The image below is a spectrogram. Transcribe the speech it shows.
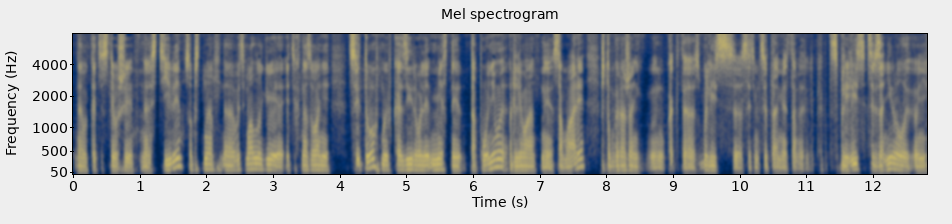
да, вот, кстати, с Лешей э, стили. Собственно, э, в этимологию этих названий цветов мы вкодировали местные топонимы, релевантные Самаре, чтобы горожане ну, как-то сбылись с этими цветами, там, как-то сплелись, срезонировало у них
